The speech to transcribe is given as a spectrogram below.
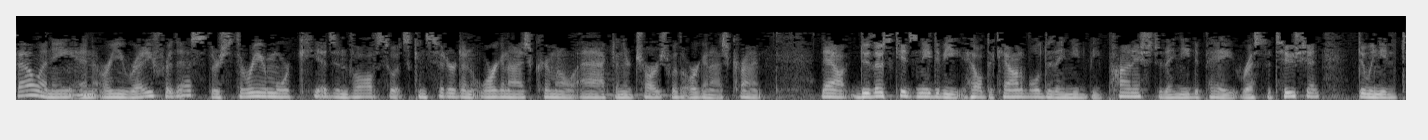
felony, and are you ready for this? There's three or more kids involved, so it's considered an organized criminal act, and they're charged with organized crime. Now, do those kids need to be held accountable? Do they need to be punished? Do they need to pay restitution? Do we need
